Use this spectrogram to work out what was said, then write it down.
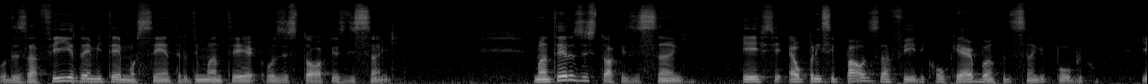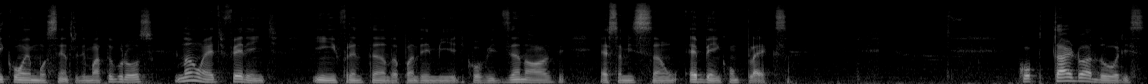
o desafio do MT Hemocentro de manter os estoques de sangue. Manter os estoques de sangue, esse é o principal desafio de qualquer banco de sangue público, e com o Hemocentro de Mato Grosso não é diferente, e enfrentando a pandemia de Covid-19, essa missão é bem complexa. Cooptar doadores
